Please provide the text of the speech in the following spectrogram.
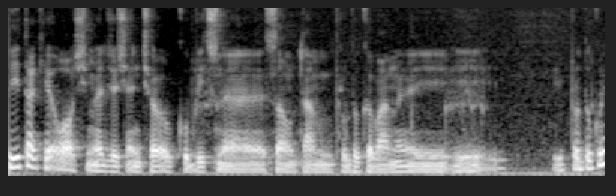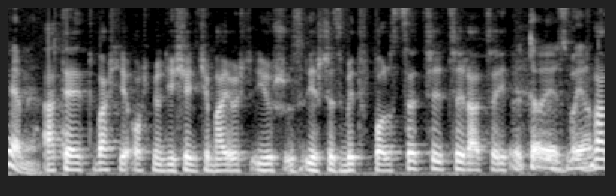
I takie 8-10 kubiczne są tam produkowane i, i, i produkujemy. a te właśnie 8-10 mają już- jeszcze zbyt w Polsce, czy, czy raczej To jest wyjątkowe.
